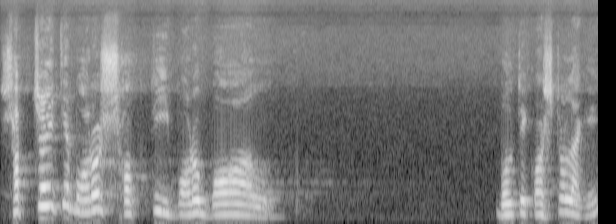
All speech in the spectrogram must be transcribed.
সবচাইতে বড় শক্তি, বড় বল বলতে কষ্ট লাগে,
